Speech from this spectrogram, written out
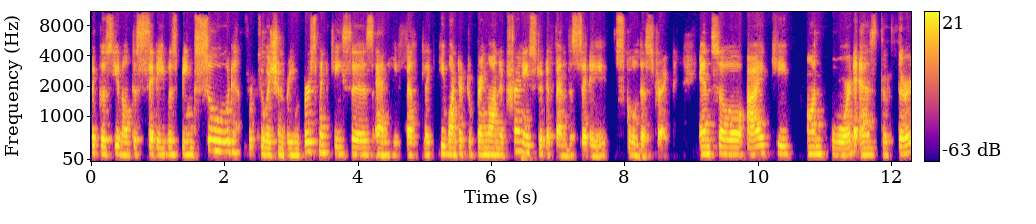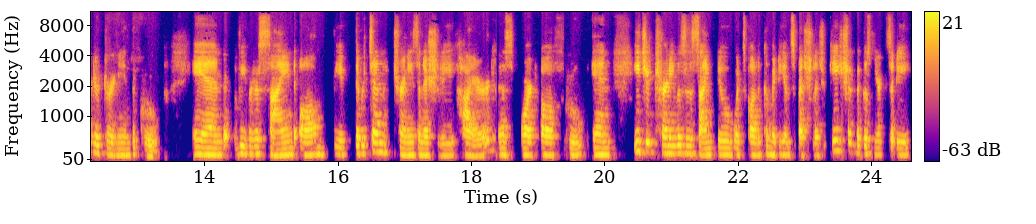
because, you know, the city was being sued for tuition reimbursement cases. And he felt like he wanted to bring on attorneys to defend the city school district. And so I keep on board as the third attorney in the group. And we were assigned um, the, there were 10 attorneys initially hired as part of group. And each attorney was assigned to what's called a committee on special education because new york city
